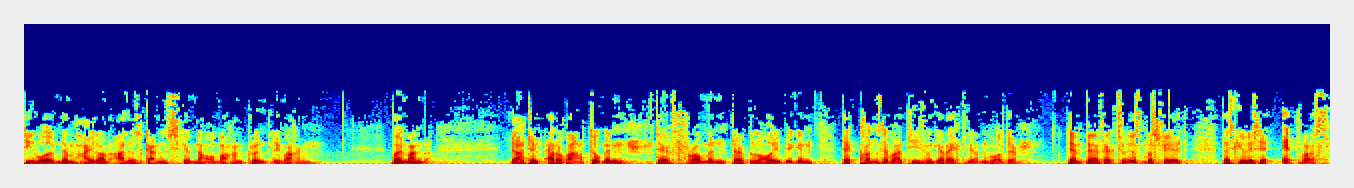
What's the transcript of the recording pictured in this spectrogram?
die wollten dem Heiland alles ganz genau machen, gründlich machen, weil man ja, den Erwartungen der Frommen, der Gläubigen, der Konservativen gerecht werden wollte. Dem Perfektionismus fehlt das gewisse Etwas,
